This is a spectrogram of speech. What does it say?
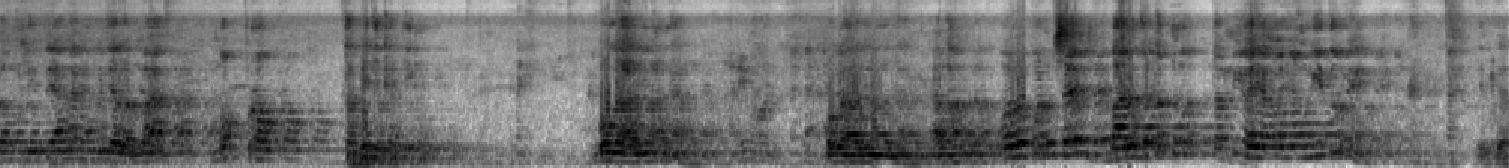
lamun diteangan punya lemah moprok tapi dekat ini. Boga halimangan boga halimangan Alhamdulillah. Walaupun saya baru ketemu tapi kayak ngomong gitu nih gitu.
